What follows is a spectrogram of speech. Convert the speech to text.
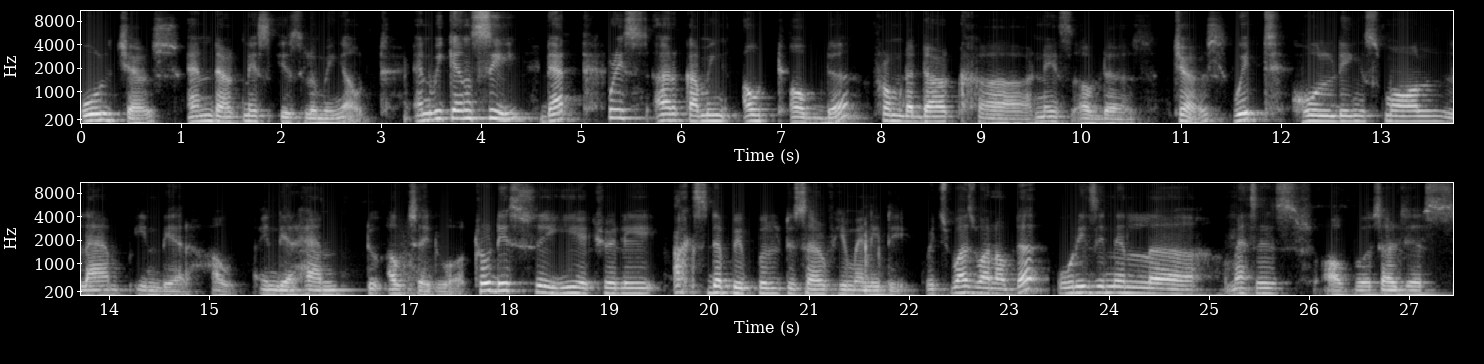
old church, and darkness is looming out. And we can see that priests are coming out of the from the darkness of the church with holding small lamp in their house in their hand to outside world. Through this, he actually asked the people to serve humanity, which was one of the original uh, messages of uh, Sergius.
